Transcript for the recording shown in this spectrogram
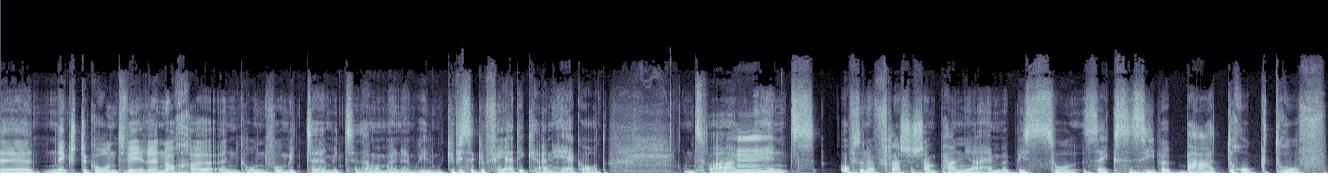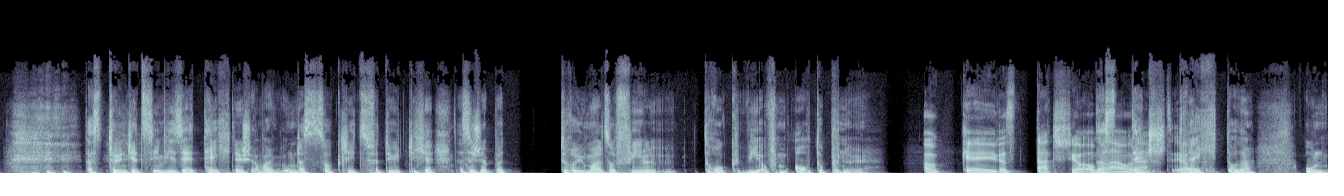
der nächste Grund wäre noch äh, ein Grund, wo mit, äh, mit sagen wir mal, einer gewissen Gefährdung einhergeht. Und zwar, wir haben auf so einer Flasche Champagner haben wir bis zu 6, 7 Bar Druck drauf. Das tönt jetzt irgendwie sehr technisch, aber um das so ein bisschen zu verdeutlichen, das ist etwa dreimal so viel Druck wie auf dem Autopneu. Okay, das tätscht ja aber Das auch tätscht recht. Ja. recht, oder? Und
